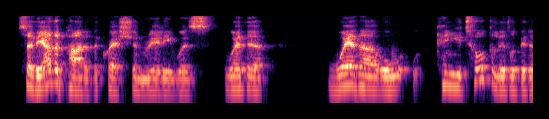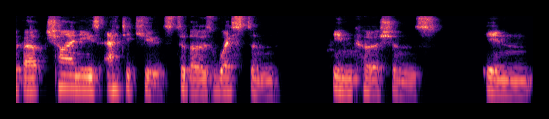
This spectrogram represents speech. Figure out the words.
so the other part of the question really was whether, whether, can you talk a little bit about Chinese attitudes to those Western incursions in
